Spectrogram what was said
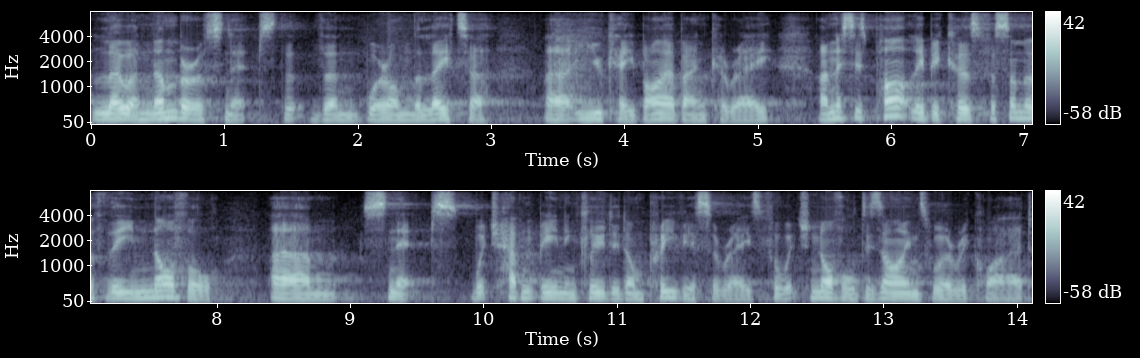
lower number of SNPs that, than were on the later uh, UK Biobank array. And this is partly because for some of the novel um, SNPs, which hadn't been included on previous arrays for which novel designs were required,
